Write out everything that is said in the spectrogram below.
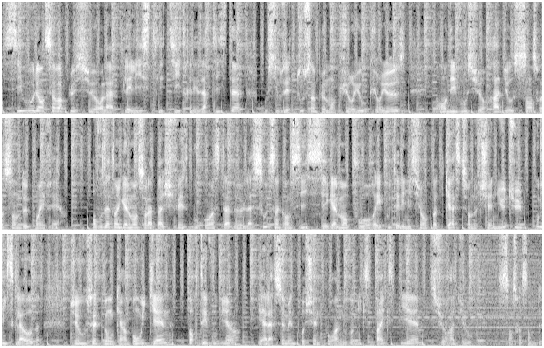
Si vous voulez en savoir plus sur la playlist, les titres et les artistes, ou si vous êtes tout simplement curieux ou curieuse, rendez-vous sur radio162.fr. On vous attend également sur la page Facebook ou Insta de la Soul 56 et également pour réécouter l'émission en podcast sur notre chaîne YouTube ou Mixcloud. Je vous souhaite donc un bon week-end, portez-vous bien et à la semaine prochaine pour un nouveau Mix Breaks PM sur Radio 162.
